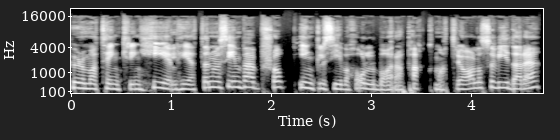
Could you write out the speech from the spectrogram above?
hur de har tänkt kring helheten med sin webbshop, inklusive hållbara packmaterial och så vidare.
